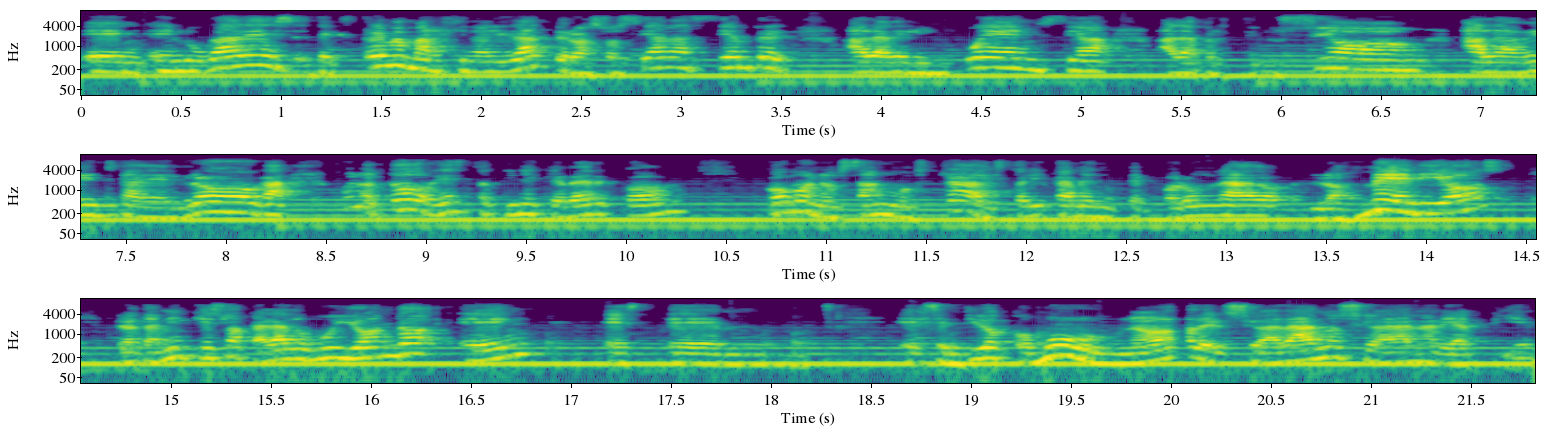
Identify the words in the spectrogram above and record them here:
en, lugares de extrema marginalidad, pero asociadas siempre a la delincuencia, a la prostitución, a la venta de droga. Bueno, todo esto tiene que ver con cómo nos han mostrado históricamente, por un lado, los medios, pero también que eso ha calado muy hondo en este, el sentido común, ¿no? Del ciudadano, ciudadana de a pie.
